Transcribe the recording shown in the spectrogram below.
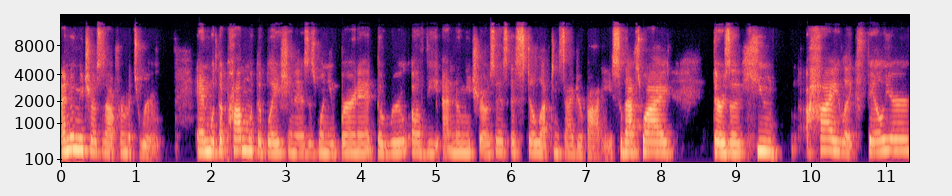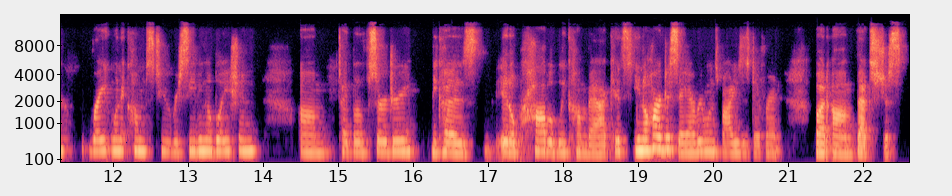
endometriosis out from its root. And what the problem with ablation is, is when you burn it, the root of the endometriosis is still left inside your body. So that's why there's a huge, a high like failure rate when it comes to receiving ablation um, type of surgery because it'll probably come back. It's you know hard to say. Everyone's bodies is different, but um, that's just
